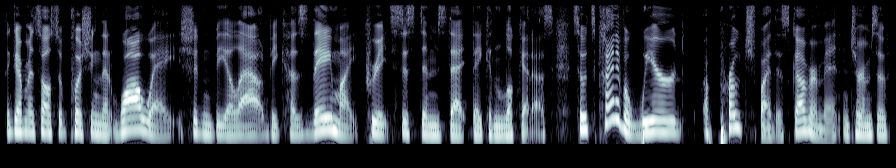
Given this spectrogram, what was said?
the government's also pushing that Huawei shouldn't be allowed because they might create systems that they can look at us. So, it's kind of a weird approach by this government in terms of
